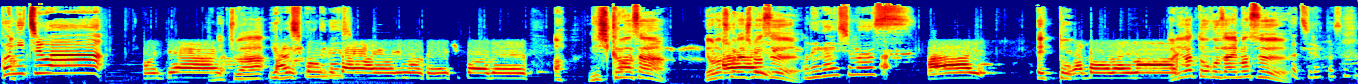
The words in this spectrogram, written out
こんにちは。こんにちこんには。ちは。よろしくお願いします。西川です。あ西川さん。よろしくお願いします。お願いします。はえっーい。ありとがとうございます。ありがとうございます。こちらこそです。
